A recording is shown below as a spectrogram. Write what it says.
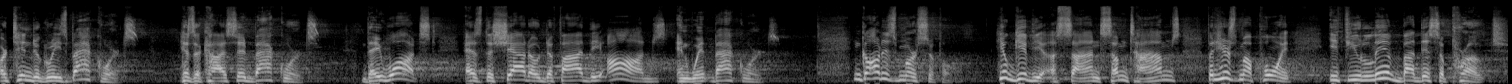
or 10 degrees backwards? Hezekiah said, Backwards. They watched as the shadow defied the odds and went backwards. And God is merciful. He'll give you a sign sometimes, but here's my point. If you live by this approach,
